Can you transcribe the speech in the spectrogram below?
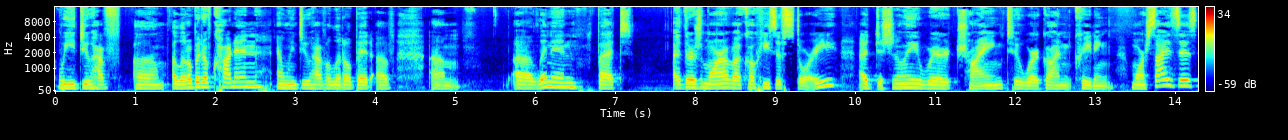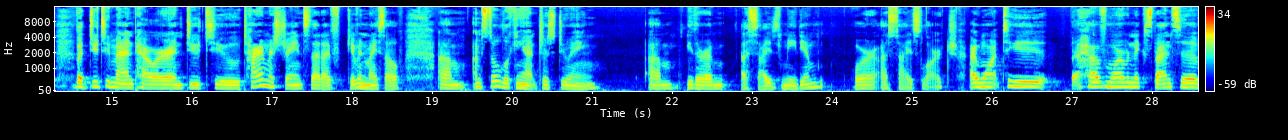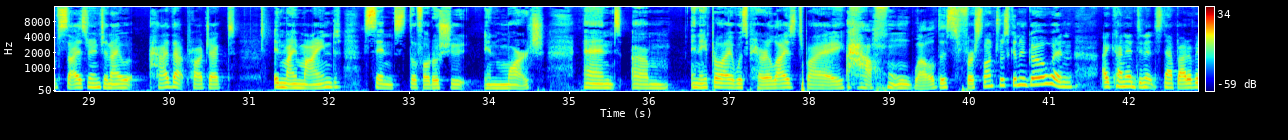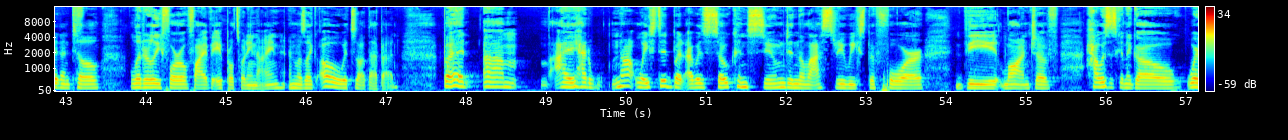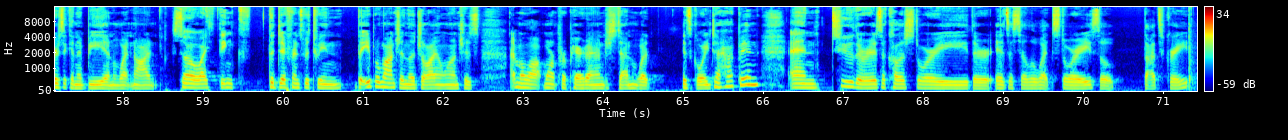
We do have um, a little bit of cotton and we do have a little bit of um, uh, linen, but uh, there's more of a cohesive story. Additionally, we're trying to work on creating more sizes, but due to manpower and due to time restraints that I've given myself, um, I'm still looking at just doing um, either a, a size medium or a size large. I want to have more of an expansive size range, and I had that project in my mind since the photo shoot in March. And um, in April, I was paralyzed by how well this first launch was going to go. And I kind of didn't snap out of it until literally 405 April 29 and was like, oh, it's not that bad. But um, I had not wasted, but I was so consumed in the last three weeks before the launch of how is this going to go, where is it going to be, and whatnot. So I think the difference between the April launch and the July launch is I'm a lot more prepared. I understand what is going to happen. And two, there is a color story, there is a silhouette story, so that's great.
